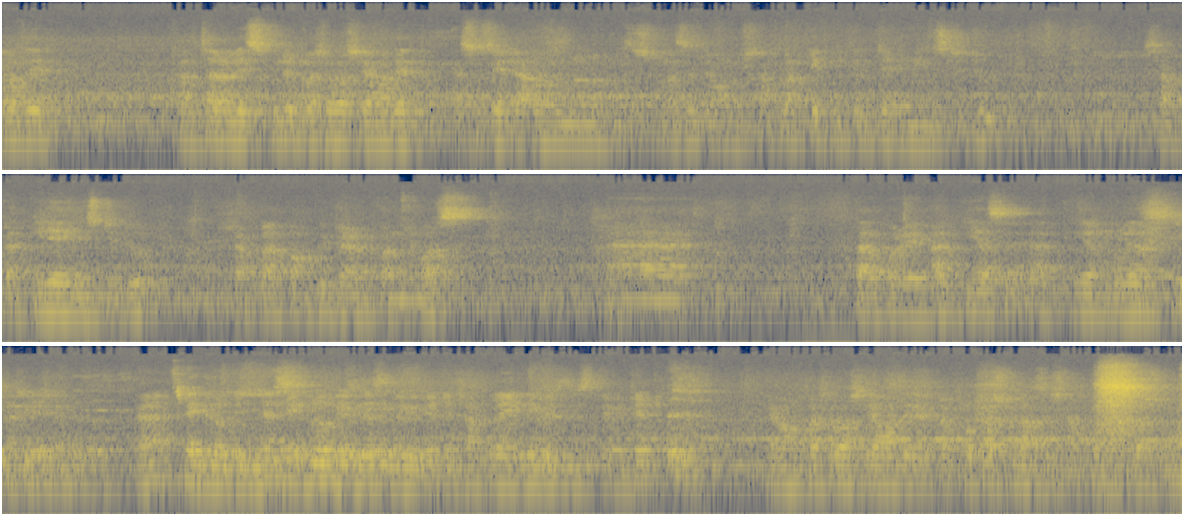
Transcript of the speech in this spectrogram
আমাদের কালচারাল স্কুলের পাশাপাশি আমাদের অ্যাসোসিয়েট আরও অন্যান্য প্রতিষ্ঠান আছে, যেমন Shapla technical training institute Shapla ক্রিয়া institute Shapla computer and consumers তারপরে আর কি আছে? আর কি বলে আছে? হ্যাঁ? Agro business agro business limited Shapla agri business limited এবং পাশাপাশি আমাদের একটা প্রকাশনা আছে প্রকাশনা।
